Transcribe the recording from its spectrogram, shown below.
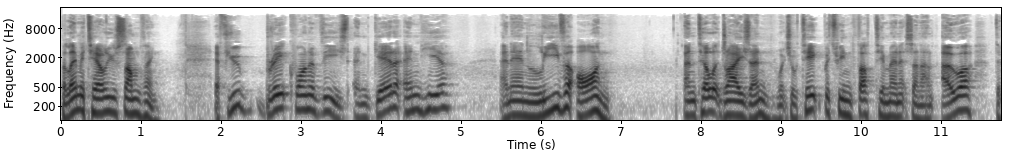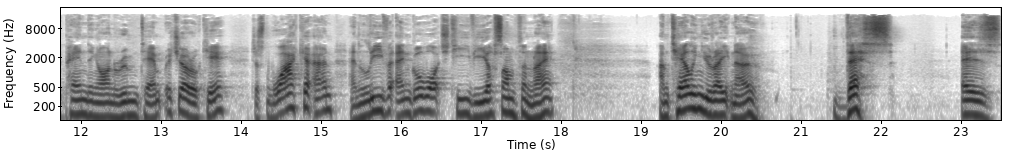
But let me tell you something. If you break one of these and get it in here and then leave it on until it dries in, which will take between 30 minutes and an hour depending on room temperature, okay? Just whack it in and leave it in. Go watch TV or something, right? I'm telling you right now, this is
